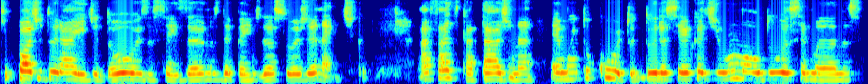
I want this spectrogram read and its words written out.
que pode durar aí de dois a seis anos, depende da sua genética. A fase catágena é muito curta, dura cerca de uma ou duas semanas,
